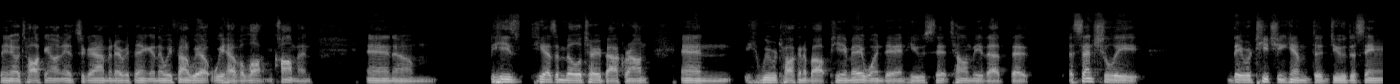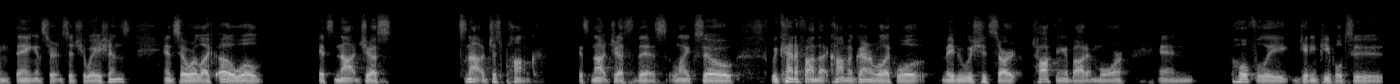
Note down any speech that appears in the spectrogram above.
you know, talking on Instagram and everything, and then we found we have, we have a lot in common, and um, he's he has a military background, and we were talking about PMA one day, and he was telling me that that essentially they were teaching him to do the same thing in certain situations, and so we're like, oh well, it's not just it's not just punk. It's not just this. Like so we kind of found that common ground. And we're like well maybe we should start talking about it more. And hopefully getting people to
